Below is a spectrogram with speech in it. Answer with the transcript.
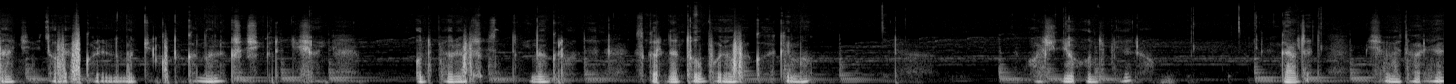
Witajcie widzowie w kolejnym odcinku na kanale Krzesik. Dzisiaj odbiorę wszystkie nagrody z karnetu bojowego, jakie mam. Właśnie odbieram. Gadżet mi się wydaje,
